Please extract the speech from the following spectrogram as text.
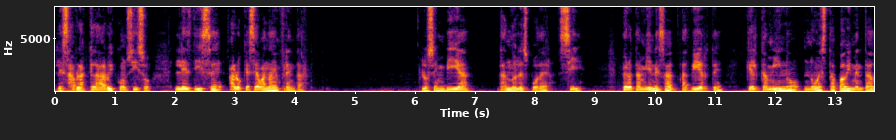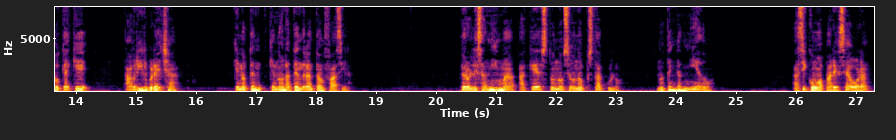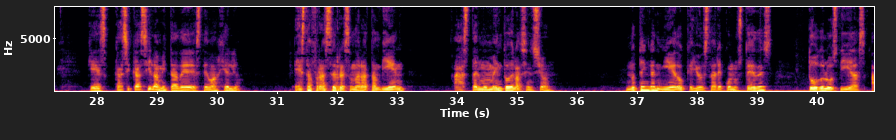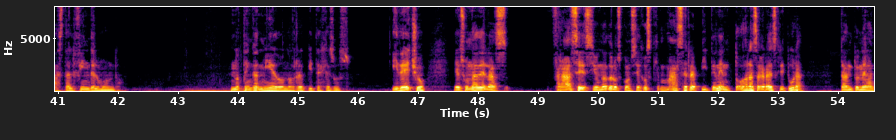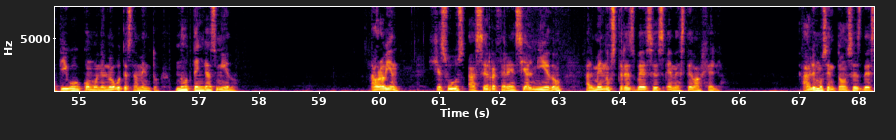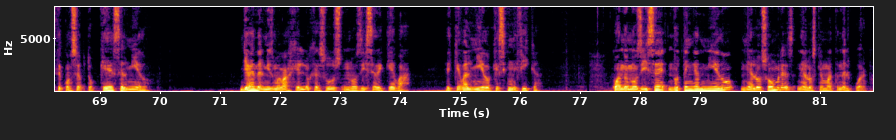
Les habla claro y conciso, les dice a lo que se van a enfrentar. Los envía dándoles poder, sí, pero también les advierte que el camino no está pavimentado, que hay que abrir brecha, que no, que no la tendrán tan fácil. Pero les anima a que esto no sea un obstáculo. No tengan miedo. Así como aparece ahora, que es casi casi la mitad de este Evangelio, esta frase resonará también hasta el momento de la ascensión. No tengan miedo que yo estaré con ustedes todos los días hasta el fin del mundo. No tengan miedo, nos repite Jesús. Y de hecho, es una de las frases y uno de los consejos que más se repiten en toda la Sagrada Escritura, tanto en el Antiguo como en el Nuevo Testamento. No tengas miedo. Ahora bien, Jesús hace referencia al miedo al menos tres veces en este Evangelio. Hablemos entonces de este concepto. ¿Qué es el miedo? Ya en el mismo Evangelio Jesús nos dice de qué va, de qué va el miedo, qué significa. Cuando nos dice no tengan miedo ni a los hombres ni a los que matan el cuerpo.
